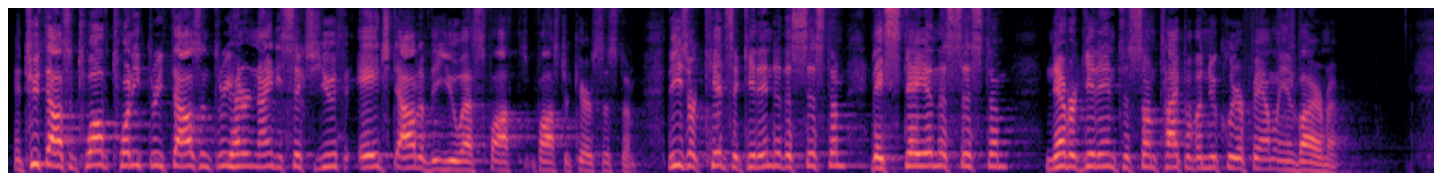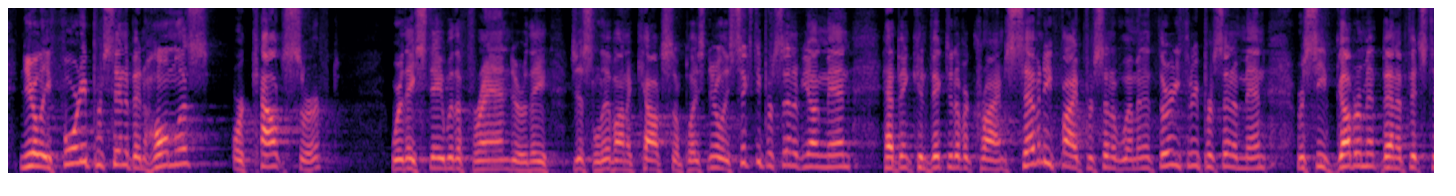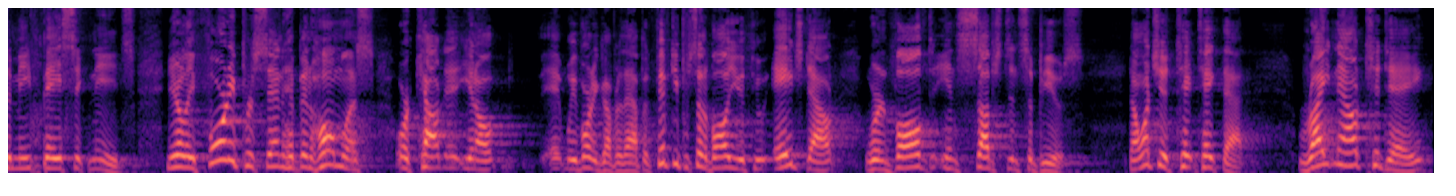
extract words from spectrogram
In 2012, 23,396 youth aged out of the U.S. foster care system. These are kids that get into the system, they stay in the system, never get into some type of a nuclear family environment. Nearly 40% have been homeless or couch surfed, where they stay with a friend or they just live on a couch someplace. Nearly 60% of young men have been convicted of a crime. 75% of women and 33% of men receive government benefits to meet basic needs. Nearly 40% have been homeless or couch, eh, you know, eh, we've already covered that, but 50% of all youth who aged out were involved in substance abuse. Now, I want you to t- take that. Right now, today,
